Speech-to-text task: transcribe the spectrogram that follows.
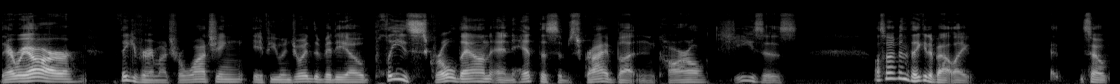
there we are. Thank you very much for watching. If you enjoyed the video, please scroll down and hit the subscribe button, Carl. Jesus. Also, I've been thinking about, like, so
